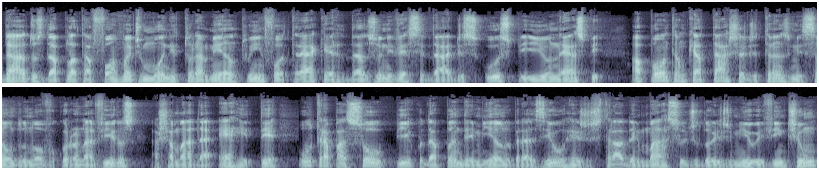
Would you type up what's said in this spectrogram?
Dados da plataforma de monitoramento Infotracker das universidades USP e Unesp apontam que a taxa de transmissão do novo coronavírus, a chamada RT, ultrapassou o pico da pandemia no Brasil, registrado em março de 2021,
